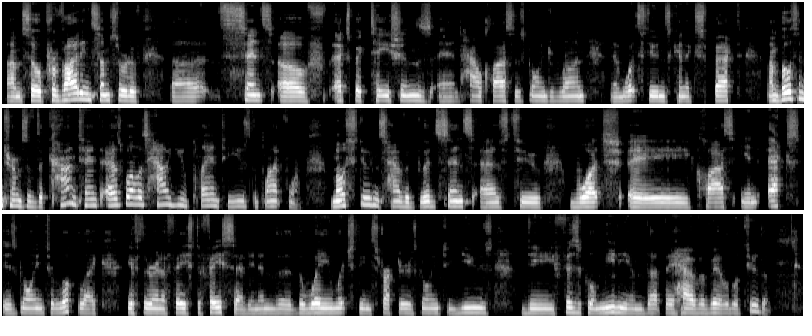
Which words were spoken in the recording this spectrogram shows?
Um, so providing some sort of uh, sense of expectations and how class is going to run and what students can expect um, both in terms of the content as well as how you plan to use the platform. Most students have a good sense as to what a class in X is going to look like if they're in a face-to-face -face setting and the, the way in which the instructor is going to use the physical medium that they have available to them.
